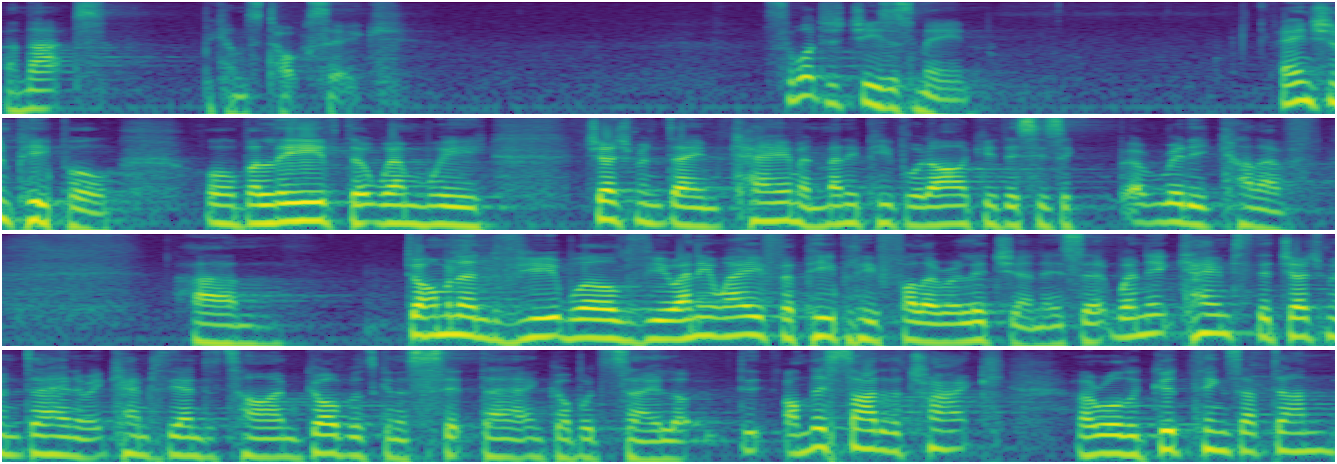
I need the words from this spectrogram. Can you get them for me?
And that becomes toxic. So, what does Jesus mean? Ancient people all believed that when we Judgment Day came, and many people would argue this is a, a really kind of um, dominant view, worldview anyway for people who follow religion, is that when it came to the Judgment Day and it came to the end of time, God was going to sit there and God would say, Look, on this side of the track are all the good things I've done,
